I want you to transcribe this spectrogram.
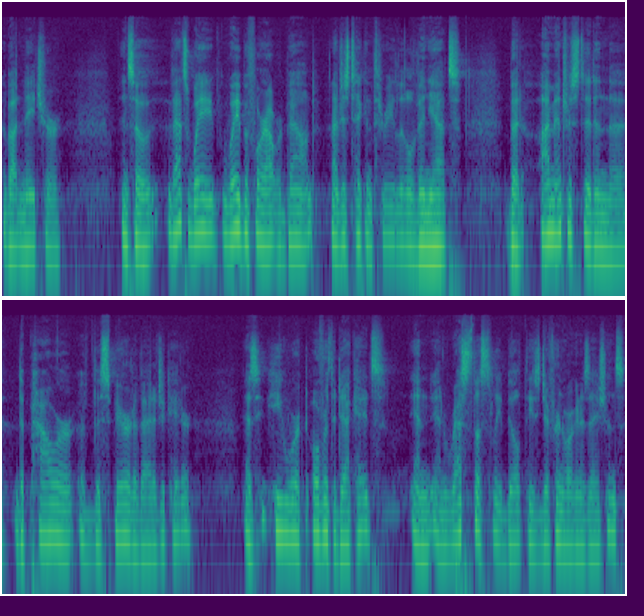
about nature. And so that's way, way before Outward Bound. I've just taken three little vignettes but I'm interested in the, the power of the spirit of that educator as he worked over the decades and, and restlessly built these different organizations,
